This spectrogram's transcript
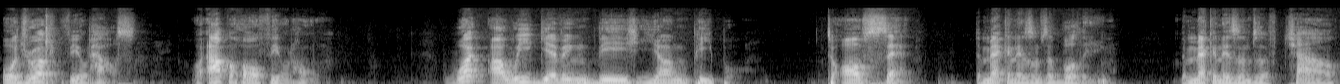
or a drug filled house or alcohol filled home. What are we giving these young people to offset the mechanisms of bullying, the mechanisms of child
